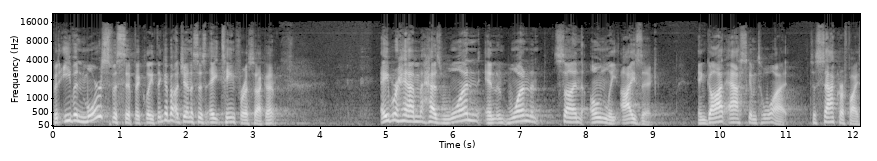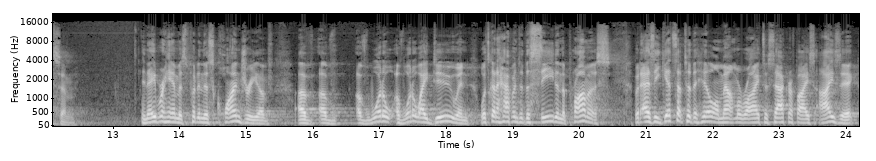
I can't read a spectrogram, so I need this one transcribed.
But even more specifically, think about Genesis 18 for a second. Abraham has one and one son only, Isaac. And God asked him to what? To sacrifice him. And Abraham is put in this quandary of, of, of, of, what, do, of what do I do and what's going to happen to the seed and the promise. But as he gets up to the hill on Mount Moriah to sacrifice Isaac,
